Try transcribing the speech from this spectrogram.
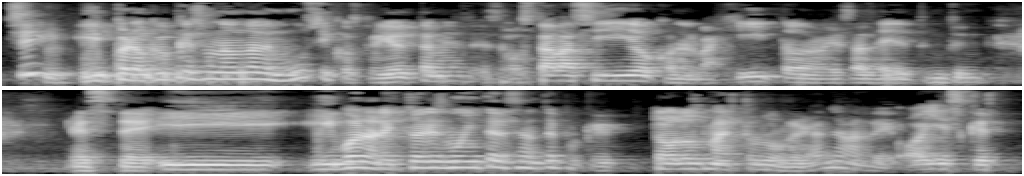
Sí, y, pero creo que es una onda de músicos, pero yo también o estaba así o con el bajito, esas de tun. este, y, y bueno, la historia es muy interesante porque todos los maestros lo regañaban de, oye, es que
